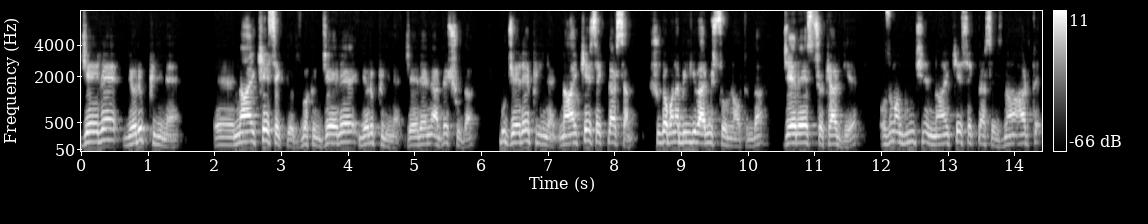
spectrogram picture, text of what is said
Cr yarı piline e, Na2S ekliyoruz. Bakın Cr yarı piline. Cr nerede? Şurada. Bu Cr piline Na2S eklersem şurada bana bilgi vermiş sorunun altında. Crs çöker diye. O zaman bunun içine Na2S eklerseniz Na artı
